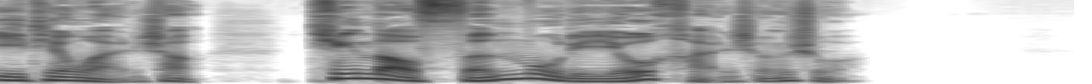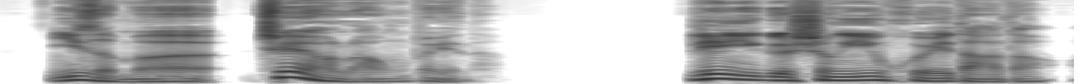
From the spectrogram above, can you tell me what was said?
一天晚上，听到坟墓里有喊声，说：“你怎么这样狼狈呢？”另一个声音回答道：“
